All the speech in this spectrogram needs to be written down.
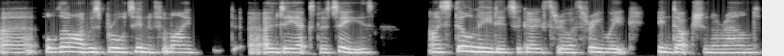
uh, although I was brought in for my uh, OD expertise, I still needed to go through a three week induction around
